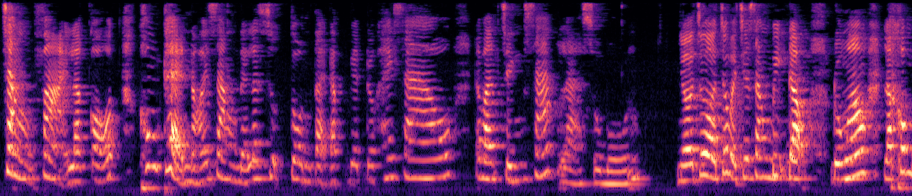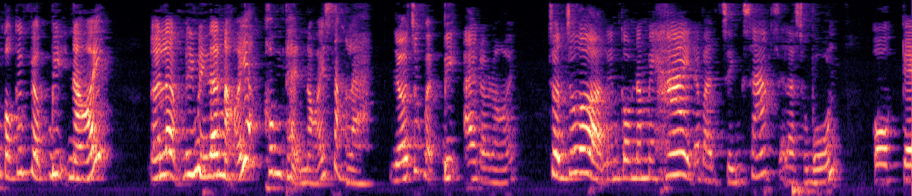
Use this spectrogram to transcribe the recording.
Chẳng phải là có không thể nói rằng đấy là sự tồn tại đặc biệt được hay sao? Đáp án chính xác là số 4 nhớ chưa? Chứ phải chia sang bị động đúng không? Là không có cái việc bị nói. Đấy là mình mình đang nói không thể nói rằng là nhớ chứ phải bị ai đó nói. Chuẩn chưa? Nên câu 52 đáp án chính xác sẽ là số 4 ok.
